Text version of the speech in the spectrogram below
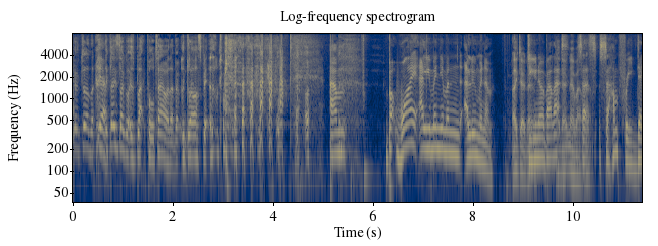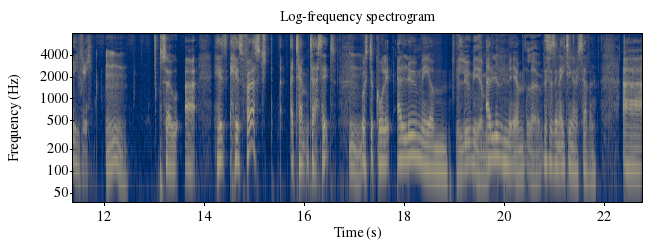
have done that. Yeah. The closest I've got is Blackpool Tower, that bit with the glass bit at the top. Um, but why aluminium and aluminum? I don't know. Do you know about that? I don't know about so that. Mm. That's Sir Humphrey Davy. So uh, his his first attempt at it Mm. was to call it aluminum. Illumium. Aluminium. Hello. This is in 1807. Uh,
